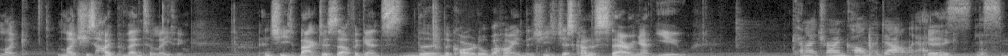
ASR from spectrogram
like like she's hyperventilating and she's backed herself against the the corridor behind and she's just kind of staring at you Can I try and calm her down? Like, Okay. Listen.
